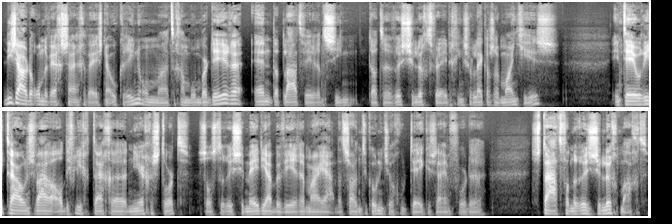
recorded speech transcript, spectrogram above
Die zouden onderweg zijn geweest naar Oekraïne om uh, te gaan bombarderen. En dat laat weer eens zien dat de Russische luchtverdediging zo lekker als een mandje is. In theorie trouwens waren al die vliegtuigen neergestort, zoals de Russische media beweren. Maar ja, dat zou natuurlijk ook niet zo'n goed teken zijn voor de staat van de Russische luchtmacht.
